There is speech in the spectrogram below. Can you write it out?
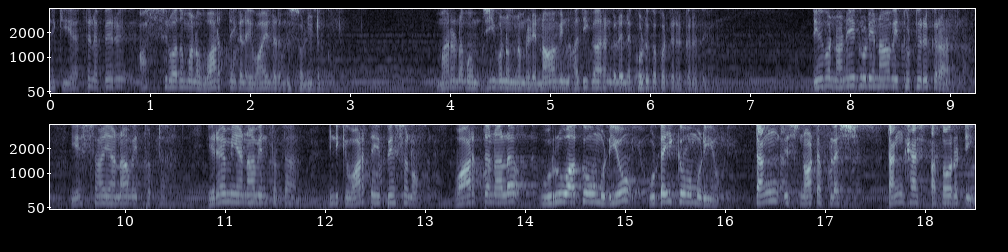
இன்னைக்கு எத்தனை பேர் ஆசீர்வாதமான வார்த்தைகளை வாயிலிருந்து சொல்லிட்டு இருக்கோம். மரணமும் ஜீவனும் நம்முடைய நாவின் அதிகாரங்களில் கொடுக்கப்பட்டிருக்கிறது. தேவன் அநேகருடைய நாவை தொட்டிருக்கிறார். ஏசாயா நாவை தொட்டார். இறைமையா நாவின் தொட்டார். இன்னைக்கு வார்த்தையை பேசணும். வார்த்தைனால உருவாக்கவும் முடியும் உடைக்கவும் முடியும். Tongue is not a flush tongue has authority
